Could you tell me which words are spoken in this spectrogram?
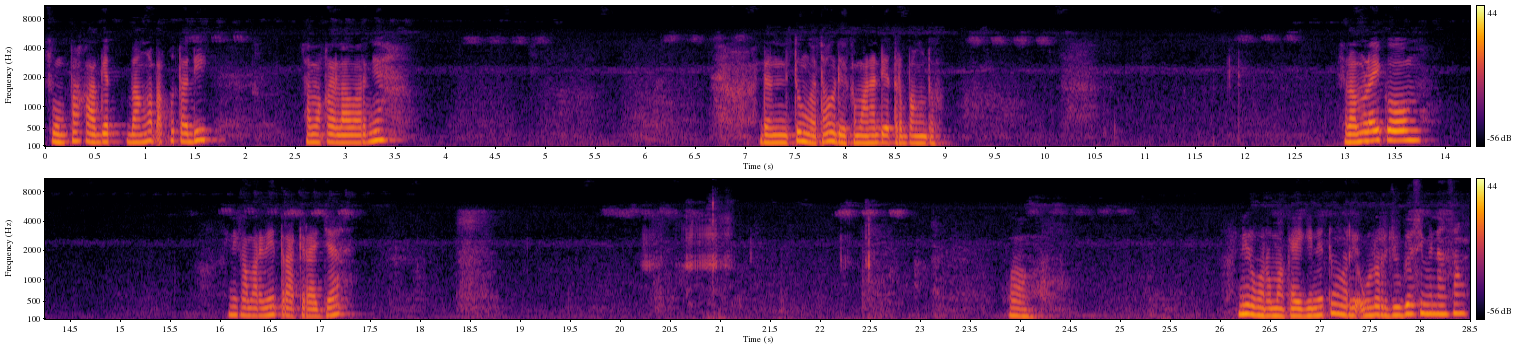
Sumpah kaget banget aku tadi Sama kelelawarnya. Dan itu nggak tahu deh ke mana dia terbang tuh. Assalamualaikum. Ini kamar ini terakhir aja wow. Ini rumah-rumah kayak gini tuh ngeri ular juga sih Minasang.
